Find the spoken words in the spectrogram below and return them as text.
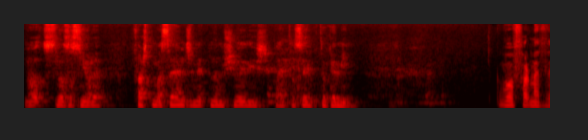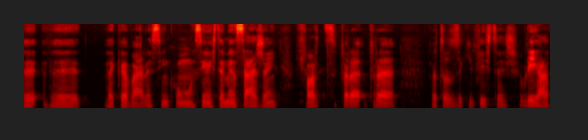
nós se Nossa Senhora faz-te maçãs, mete-te na mochila e diz, pá, então sei o teu caminho. Que boa forma de, de, de, acabar, assim, com assim, esta mensagem forte para, para, para todos os equipistas. Obrigado.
